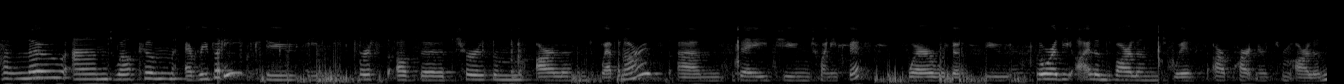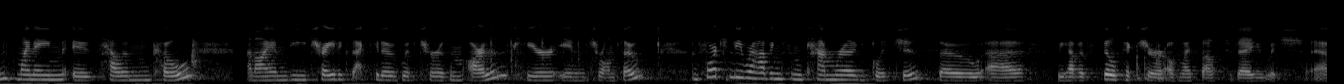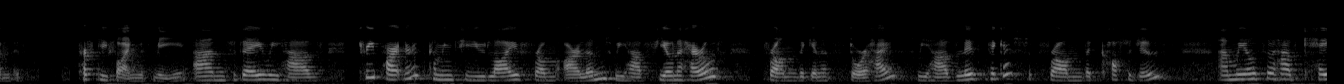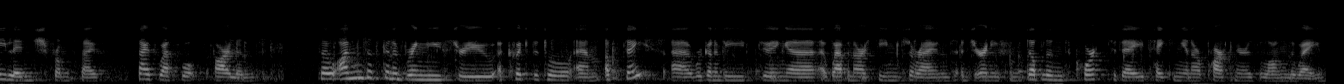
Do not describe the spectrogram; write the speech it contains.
Hello and welcome everybody to the first of the Tourism Ireland webinars, um, today June 25th, where we're going to explore the island of Ireland with our partners from Ireland. My name is Helen Cole and I am the Trade Executive with Tourism Ireland here in Toronto. Unfortunately we're having some camera glitches, so uh, we have a still picture of myself today which um, is perfectly fine with me. And today we have three partners coming to you live from Ireland. We have Fiona Herold from the Guinness Storehouse. We have Liz Pickett from the Cottages. And we also have Kay Lynch from South, Southwest Walks Ireland. So I'm just going to bring you through a quick little um, update. Uh, we're going to be doing a, a webinar themed around a journey from Dublin to Cork today, taking in our partners along the way.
